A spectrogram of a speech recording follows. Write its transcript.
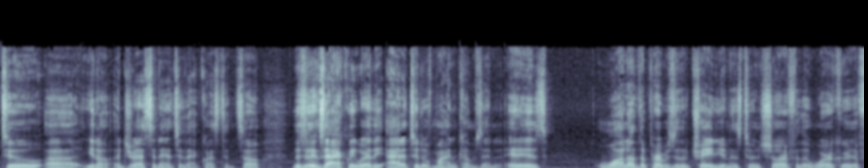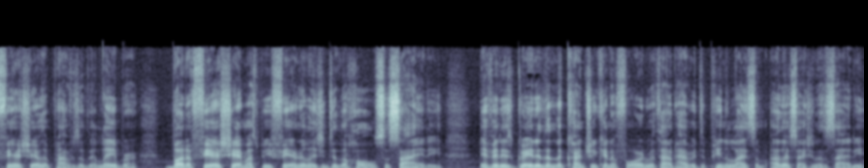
to uh, you know address and answer that question. So this is exactly where the attitude of mind comes in. It is one of the purposes of trade unions is to ensure for the worker a fair share of the profits of their labor, but a fair share must be fair in relation to the whole society. If it is greater than the country can afford without having to penalize some other section of society,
